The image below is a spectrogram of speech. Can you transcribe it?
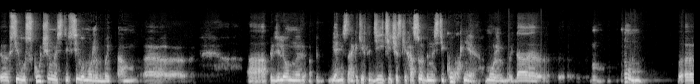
в силу скученности, в силу, может быть, там определенных, я не знаю, каких-то диетических особенностей кухни, может быть, да, ну, э,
